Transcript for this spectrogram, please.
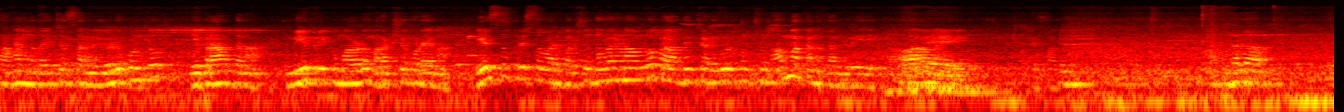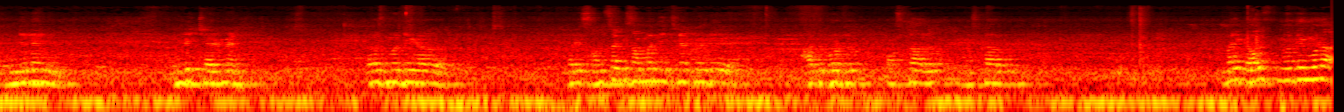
సహాయం దయచేస్తారని వేడుకుంటూ ఈ ప్రార్థన మీ ప్రియ కుమారుడు మా రక్షకుడైన యేసుక్రీస్తు వారి పరిశుద్ధమైన నామంలో ప్రార్థించి అడిగి వేడుకుంటున్నాం మా కన్న తండ్రి. ఇంజనీరింగ్ ఎండి చైర్మన్ రోజ్మతి గారు మరి సంస్థకి సంబంధించినటువంటి ఆటుపోట్లు కష్టాలు నష్టాలు. మరి గౌస్ మోదీ కూడా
